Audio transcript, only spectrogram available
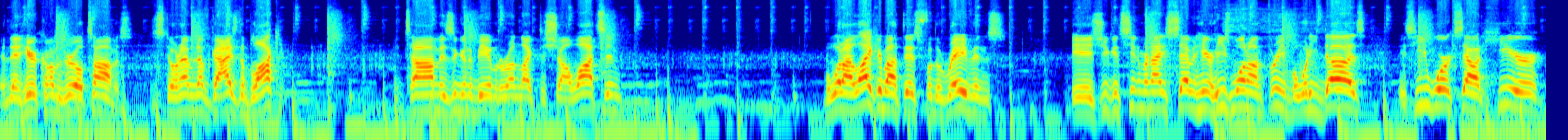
And then here comes Earl Thomas. Just don't have enough guys to block him. And Tom isn't going to be able to run like Deshaun Watson. But what I like about this for the Ravens is you can see number 97 here. He's one on three, but what he does is he works out here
